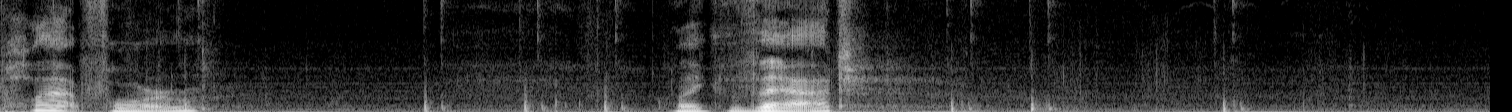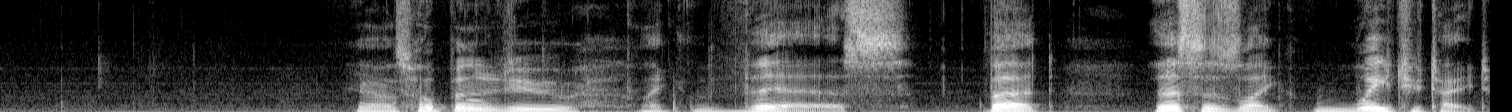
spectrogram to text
platform like that. Yeah, I was hoping to do like this, but this is like way too tight.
